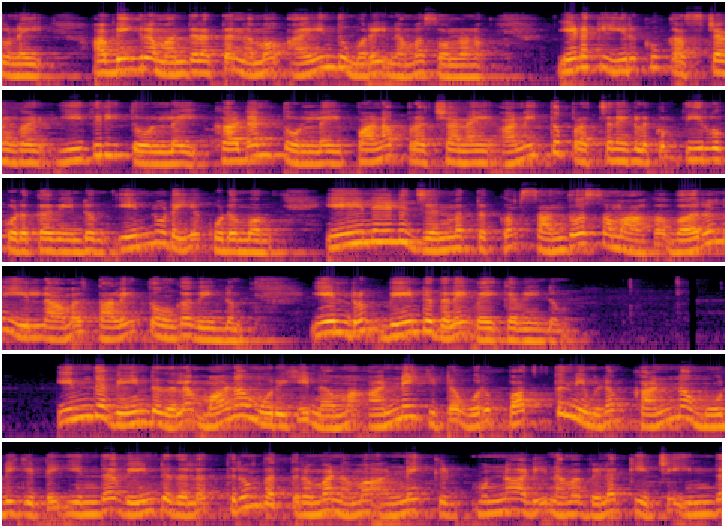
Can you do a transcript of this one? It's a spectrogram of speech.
துணை அப்படிங்கிற மந்திரத்தை நம்ம ஐந்து முறை நம்ம சொல்லணும். எனக்கு இருக்கும் கஷ்டங்கள் எதிரி தொல்லை கடன் தொல்லை பண பிரச்சனை அனைத்து பிரச்சனைகளுக்கும் தீர்வு கொடுக்க வேண்டும். என்னுடைய குடும்பம். ஏழேழு ஜென்மத்துக்கும் சந்தோஷமாக வறுமை இல்லாமல் தலை தோங்க வேண்டும் என்றும் வேண்டுதலை வைக்க வேண்டும். இந்த வேண்டுதலை மனமுருகி நம்ம அன்னைக்கிட்ட ஒரு பத்து நிமிடம் கண்ணை மூடிக்கிட்டு இந்த வேண்டுதலை திரும்ப திரும்ப நம்ம அன்னைக்கு முன்னாடி நம்ம விளக்கேற்றி இந்த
